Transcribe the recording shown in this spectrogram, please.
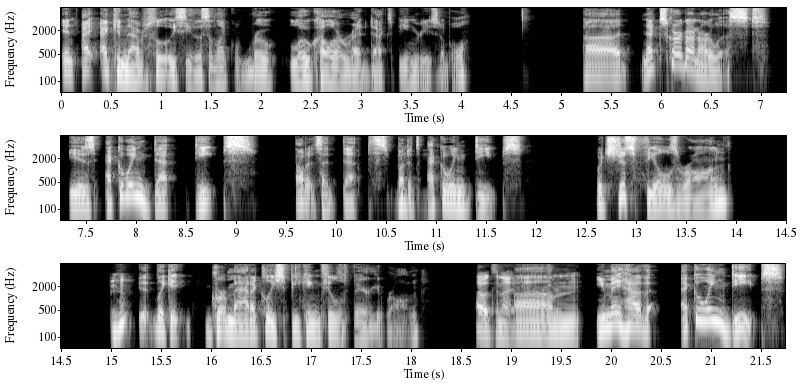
and I, I can absolutely see this in like ro- low color red decks being reasonable. Uh, next card on our list is Echoing De- Deeps. I thought it said depths, but it's Echoing Deeps, which just feels wrong. Mhm. It- like it grammatically speaking feels very wrong. Oh, it's a night. Um, you may have echoing deeps.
